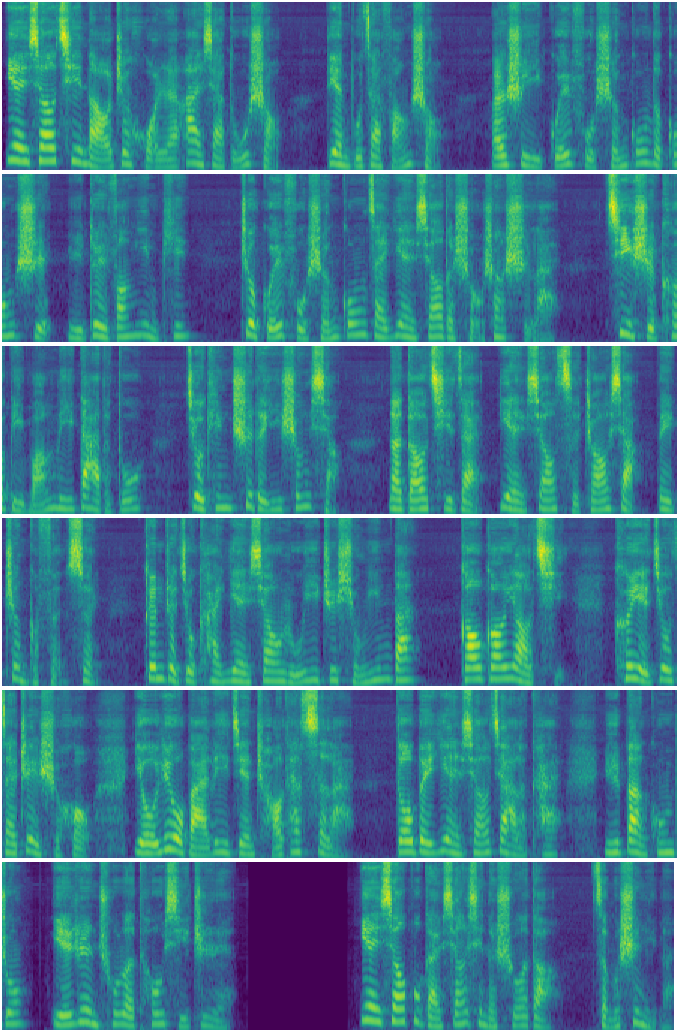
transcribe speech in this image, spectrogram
燕霄气恼这伙人按下毒手，便不再防守，而是以鬼斧神工的攻势与对方硬拼。这鬼斧神工在燕霄的手上使来，气势可比王离大得多。就听“嗤”的一声响，那刀气在燕霄此招下被震个粉碎。跟着就看燕霄如一只雄鹰般高高跃起，可也就在这时候，有六把利剑朝他刺来，都被燕霄架了开。于半空中也认出了偷袭之人。燕霄不敢相信地说道：“怎么是你们？”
